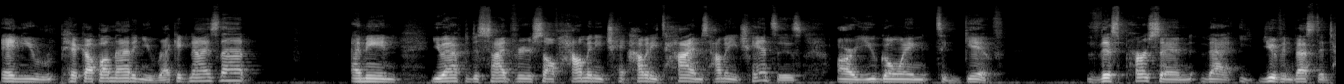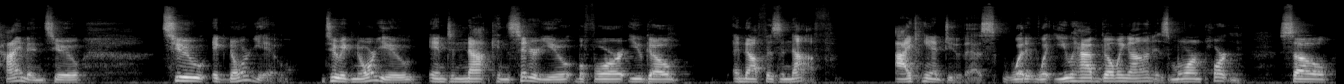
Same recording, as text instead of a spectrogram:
and you pick up on that and you recognize that i mean you have to decide for yourself how many how many times how many chances are you going to give this person that you've invested time into to ignore you, to ignore you and to not consider you before you go, enough is enough. I can't do this. What what you have going on is more important. So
